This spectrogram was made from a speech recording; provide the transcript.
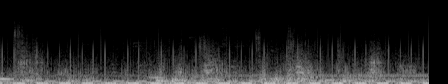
I'm going to go to the next one. I'm going to go to the next one. I'm going to go to the next one.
